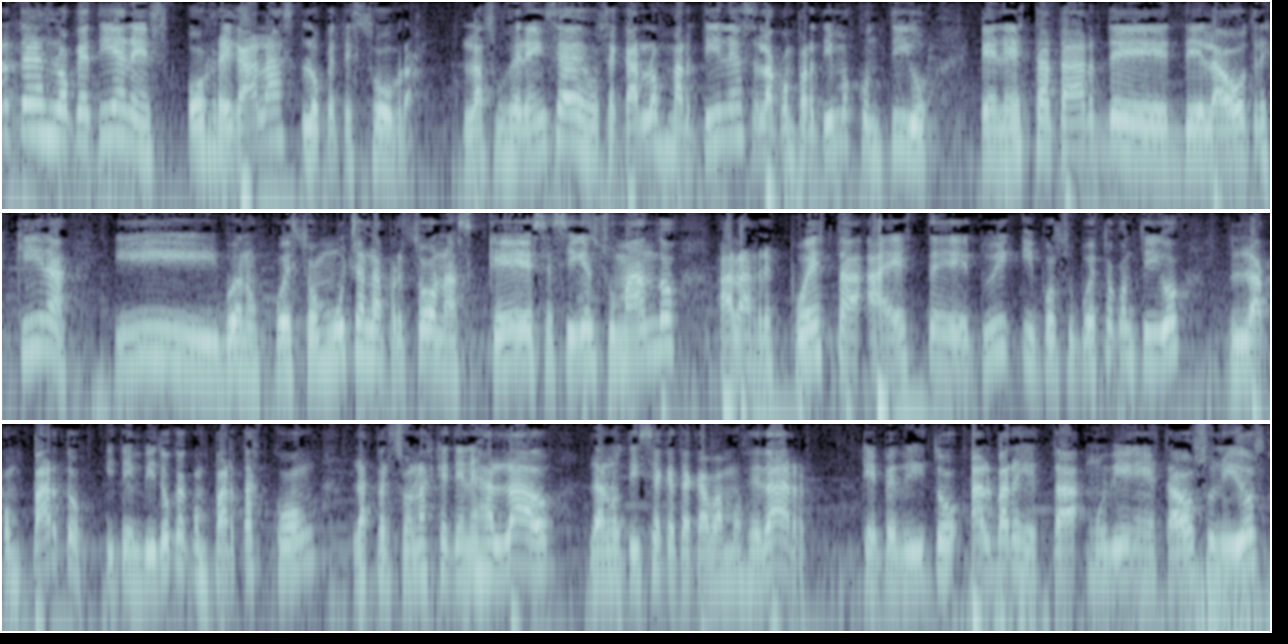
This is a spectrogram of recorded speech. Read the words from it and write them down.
Compartes lo que tienes o regalas lo que te sobra. La sugerencia de José Carlos Martínez la compartimos contigo en esta tarde de la otra esquina. Y bueno, pues son muchas las personas que se siguen sumando a la respuesta a este tweet y por supuesto contigo la comparto. Y te invito a que compartas con las personas que tienes al lado la noticia que te acabamos de dar, que Pedrito Álvarez está muy bien en Estados Unidos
